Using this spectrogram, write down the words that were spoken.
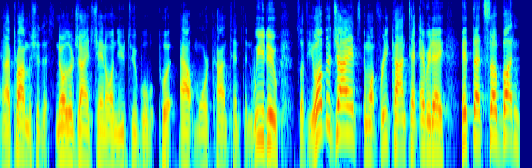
And I promise you this no other Giants channel on YouTube will put out more content than we do. So if you love the Giants and want free content every day, hit that sub button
